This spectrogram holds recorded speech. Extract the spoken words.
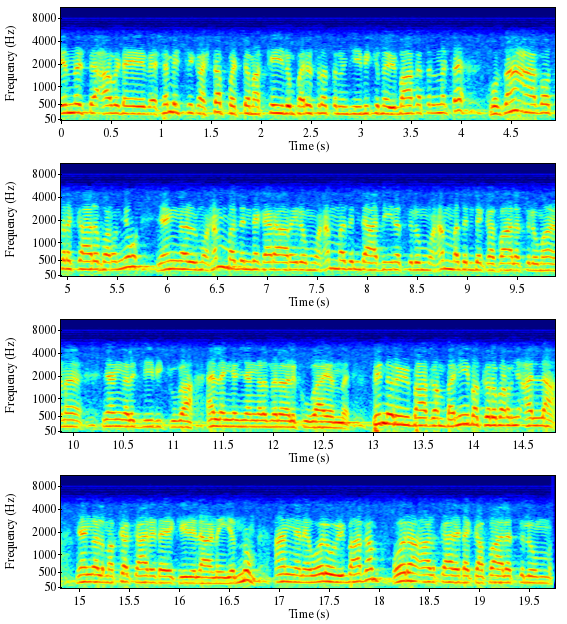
എന്നിട്ട് അവിടെ വിഷമിച്ച് കഷ്ടപ്പെട്ട് മക്കയിലും പരിസരത്തിലും ജീവിക്കുന്ന വിഭാഗത്തിൽ നിന്നിട്ട് ഖുസാ ആഗോത്രക്കാർ പറഞ്ഞു ഞങ്ങൾ മുഹമ്മദിന്റെ കരാറിലും മുഹമ്മദിന്റെ അധീനത്തിലും മുഹമ്മദിന്റെ കഫാലത്തിലുമാണ് ഞങ്ങൾ ജീവിക്കുക അല്ലെങ്കിൽ ഞങ്ങൾ നിലനിൽക്കുക എന്ന്. പിന്നെ ഒരു വിഭാഗം ബനി ബക്കർ പറഞ്ഞു അല്ല ഞങ്ങൾ മക്കാരുടെ കീഴിലാണ് എന്നും അങ്ങനെ ഓരോ വിഭാഗം ഓരോ ആൾക്കാരുടെ കഫാലത്തിലും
